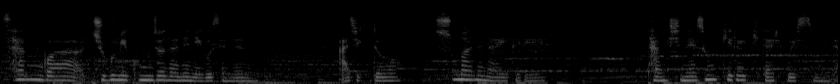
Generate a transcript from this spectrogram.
삶과 죽음이 공존하는 이곳에는 아직도 수많은 아이들이 당신의 손길을 기다리고 있습니다.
